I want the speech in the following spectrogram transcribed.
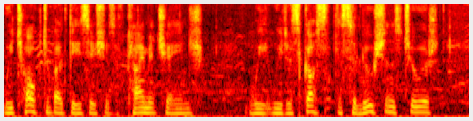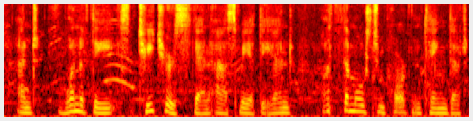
We talked about these issues of climate change. We, we discussed the solutions to it. And one of the teachers then asked me at the end, what's the most important thing that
